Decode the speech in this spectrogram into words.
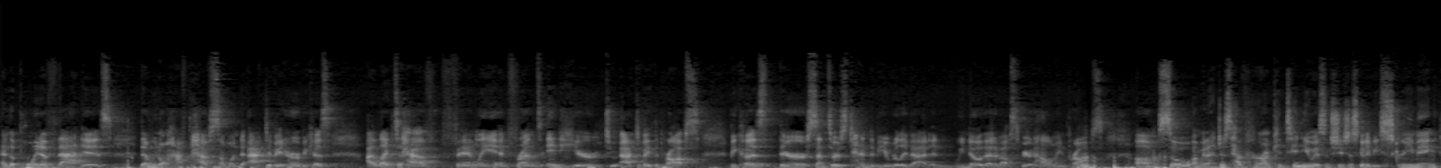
and the point of that is then we don't have to have someone to activate her because I like to have family and friends in here to activate the props because their sensors tend to be really bad, and we know that about Spirit Halloween props. Um, so I'm gonna just have her on continuous, and she's just gonna be screaming,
